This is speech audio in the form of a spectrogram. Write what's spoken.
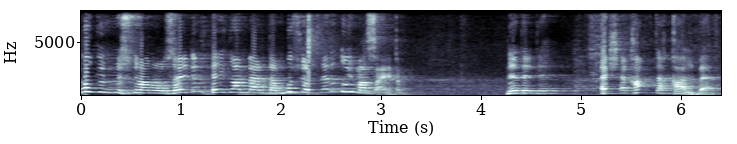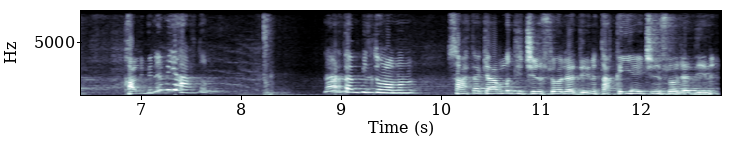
Bugün Müslüman olsaydım peygamberden bu sözleri duymasaydım. Ne dedi? Eşekakte kalbe. Kalbine mi yardım? Nereden bildin onun sahtekarlık için söylediğini, takiye için söylediğini,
